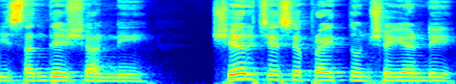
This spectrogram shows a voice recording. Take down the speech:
ఈ సందేశాన్ని షేర్ చేసే ప్రయత్నం చేయండి.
